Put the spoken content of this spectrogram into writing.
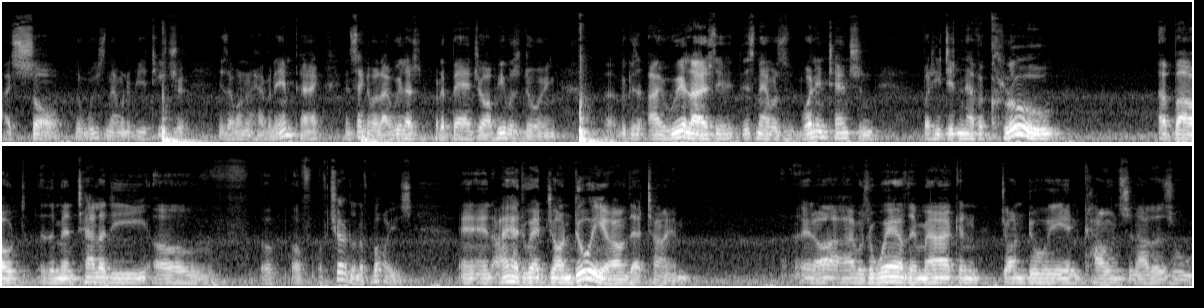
I saw the reason I wanted to be a teacher is I wanted to have an impact, and second of all, I realized what a bad job he was doing, uh, because I realized this man was well intentioned, but he didn't have a clue about the mentality of of, of, of children, of boys, and, and I had read John Dewey around that time. You know, I was aware of the American John Dewey and Counts and others who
